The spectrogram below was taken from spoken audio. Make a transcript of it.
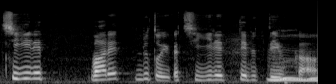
ちぎれ割れるというかちぎれてるっていうか、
